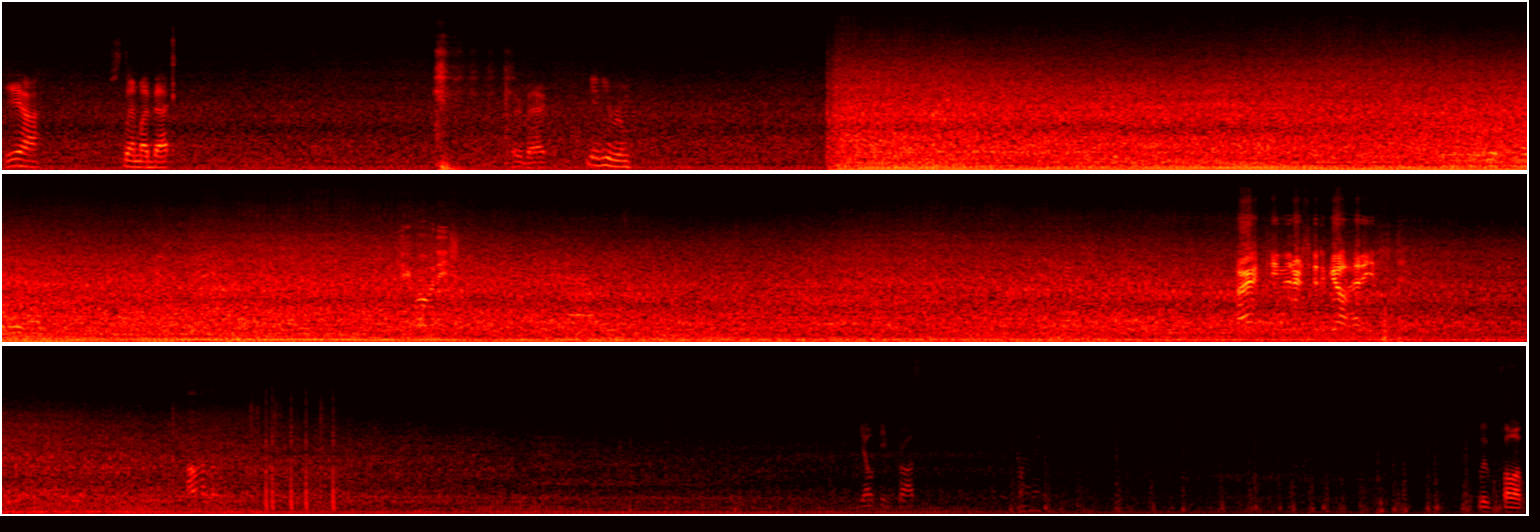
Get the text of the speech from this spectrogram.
Yeah. Slam my back. They're back. Give you room. Keep moving east. Alright, team leader's good to go. Head east. On the move. Yell team cross. Luke, follow.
